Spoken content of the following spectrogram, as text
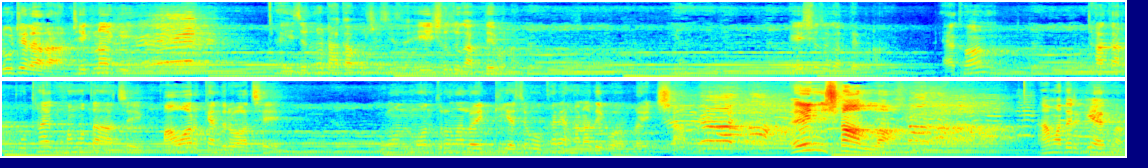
লুটেরারা, ঠিক নয় কি? এই জন্য ঢাকা বসেছি যে এই সুযোগ আর দেব না। এই সুযোগ দেব না। এখন ঢাকার কোথায় ক্ষমতা আছে, পাওয়ার কেন্দ্র আছে, কোন মন্ত্রণালয়ে কি আছে, ওখানে হানা দেব আমরা, ইনশাআল্লাহ। ইনশাআল্লাহ। আমাদেরকে এখন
